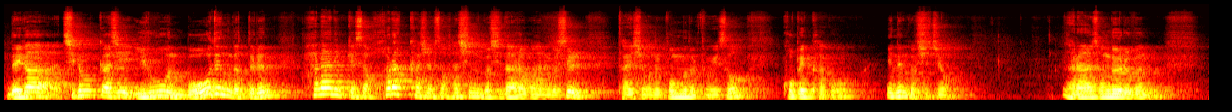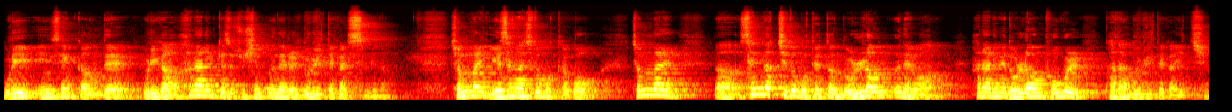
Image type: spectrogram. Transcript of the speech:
내가 지금까지 이루은 모든 것들은 하나님께서 허락하셔서 하신 것이다라고 하는 것을 다시 오늘 본문을 통해서 고백하고 있는 것이죠. 사랑하는 성도 여러분, 우리 인생 가운데 우리가 하나님께서 주신 은혜를 누릴 때가 있습니다. 정말 예상하지도 못하고 정말 어, 생각지도 못했던 놀라운 은혜와 하나님의 놀라운 복을 받아 누릴 때가 있죠.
